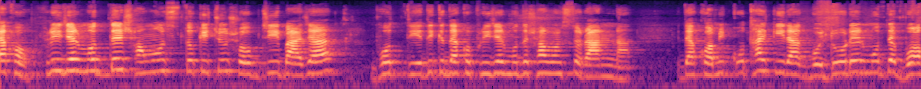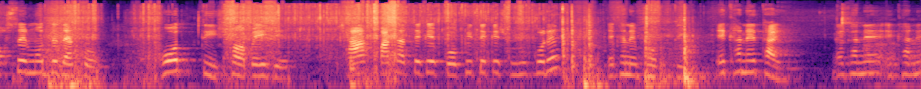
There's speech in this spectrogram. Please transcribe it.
দেখো, ফ্রিজের মধ্যে সমস্ত কিছু, সবজি, বাজার, ভর্তি। এদিকে দেখো, ফ্রিজের মধ্যে সমস্ত রান্না। দেখো, আমি কোথায় কি রাখব? ডোরের মধ্যে, বক্সের মধ্যে দেখো, ভর্তি সব, এই যে শাক পাতা থেকে কপি থেকে শুরু করে এখানে ভর্তি। এখানে থাই, এখানে এখানে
